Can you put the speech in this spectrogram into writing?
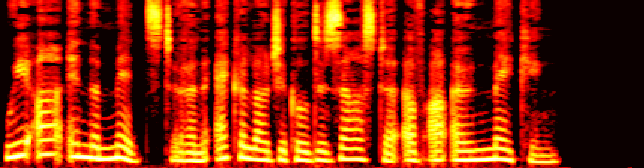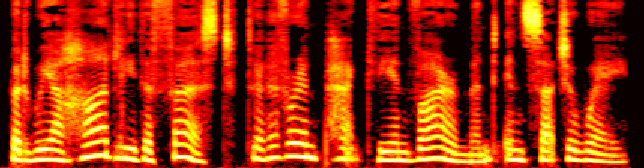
We are in the midst of an ecological disaster of our own making. But we are hardly the first to ever impact the environment in such a way.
